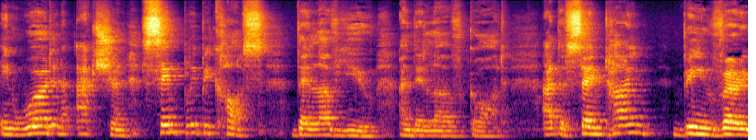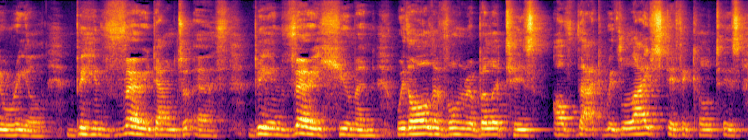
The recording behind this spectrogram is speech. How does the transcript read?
in word and action simply because they love you and they love God. At the same time, being very real, being very down to earth, being very human with all the vulnerabilities of that, with life's difficulties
